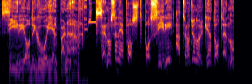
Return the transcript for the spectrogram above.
Siri og de gode hjelperne. Send oss en e-post på siri at radionorge.no.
